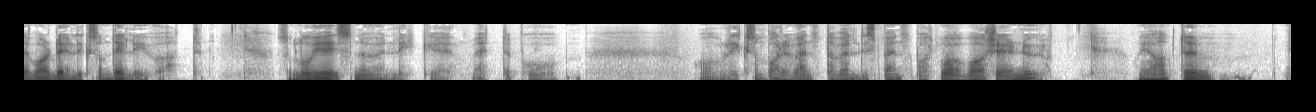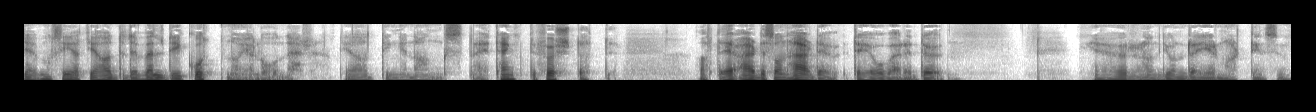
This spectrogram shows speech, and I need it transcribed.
det var det, liksom det livet at Så lå jeg i snøen like etterpå og liksom bare venta veldig spent på at hva, hva skjer nå? Og jeg hadde Jeg må si at jeg hadde det veldig godt når jeg lå der. Jeg hadde ingen angst. Jeg tenkte først at, at er det sånn her det, det er å være død? Jeg hører han Jon Reier Martinsen,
